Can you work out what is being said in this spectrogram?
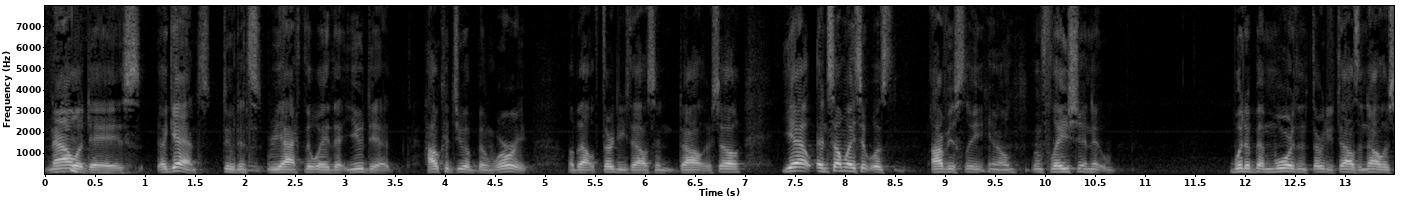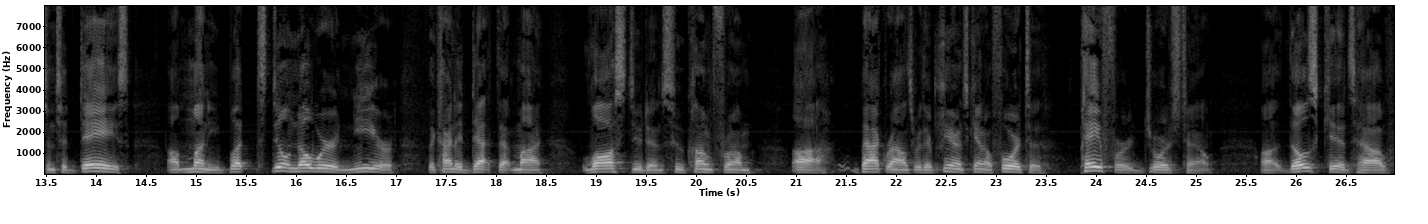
nowadays, again, students react the way that you did. How could you have been worried about $30,000? So, yeah, in some ways it was obviously, you know, inflation, it would have been more than $30,000 in today's uh, money, but still nowhere near the kind of debt that my law students who come from uh, backgrounds where their parents can't afford to pay for Georgetown, uh, those kids have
